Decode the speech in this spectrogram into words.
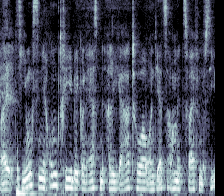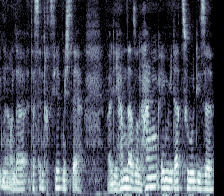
weil die Jungs sind ja umtriebig und erst mit Alligator und jetzt auch mit 257er und da, das interessiert mich sehr. Weil die haben da so einen Hang irgendwie dazu, diese,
